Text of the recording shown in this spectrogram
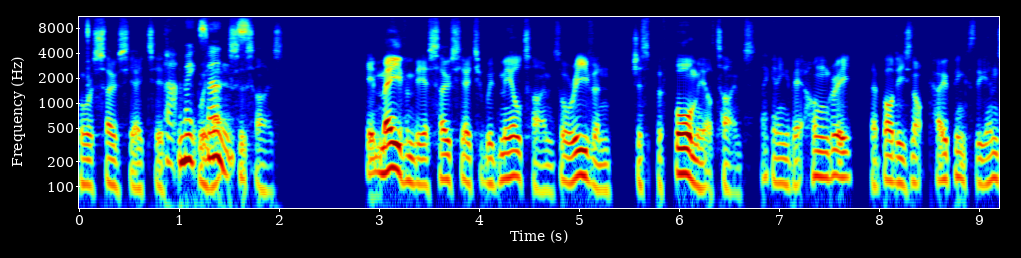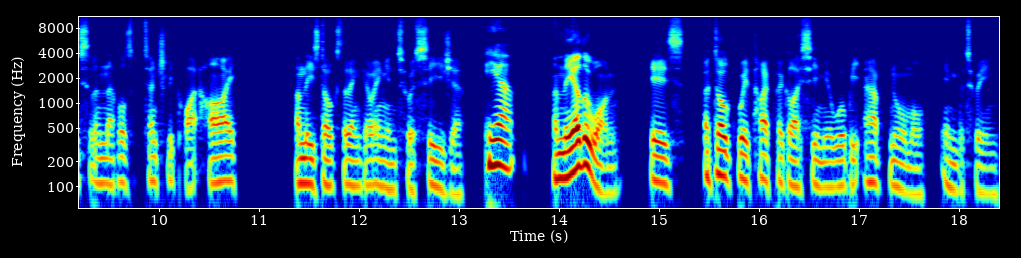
or associated That makes with sense. exercise. It may even be associated with meal times or even just before meal times. They're getting a bit hungry, their body's not coping because the insulin levels are potentially quite high, and these dogs are then going into a seizure. Yeah. And the other one is a dog with hypoglycemia will be abnormal in between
